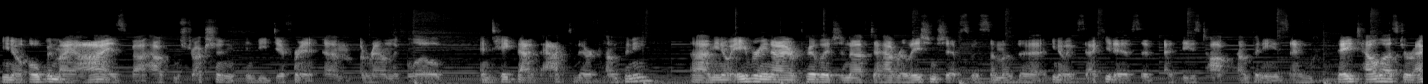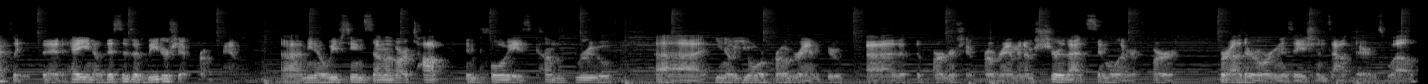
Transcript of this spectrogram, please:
you know, open my eyes about how construction can be different um, around the globe and take that back to their company. Um, you know, Avery and I are privileged enough to have relationships with some of the, you know, executives at, at these top companies, and they tell us directly that, hey, you know, this is a leadership program. Um, you know, we've seen some of our top employees come through, uh, you know, your program through uh, the, the partnership program, and I'm sure that's similar for for other organizations out there as well.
